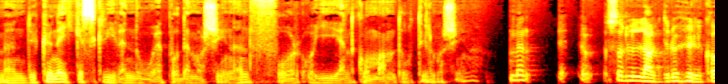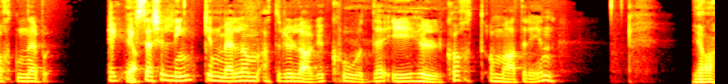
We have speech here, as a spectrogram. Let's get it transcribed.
Men du kunne ikke skrive noe på den maskinen for å gi en kommando til maskinen. Men eh, så lagde du hullkortene på jeg, jeg Ja. ser ikke linken mellom at du lager kode i hullkort og mater det inn. Ja,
